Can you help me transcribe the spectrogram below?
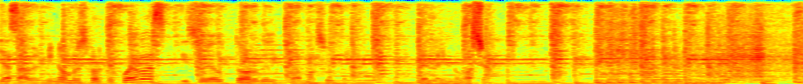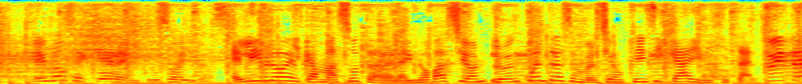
ya saben, mi nombre es Jorge Cuevas y soy autor del Kama Sutra de la innovación. Que no se quede en tus oídos. El libro El Kama Sutra de la Innovación lo encuentras en versión física y digital. Twitter,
